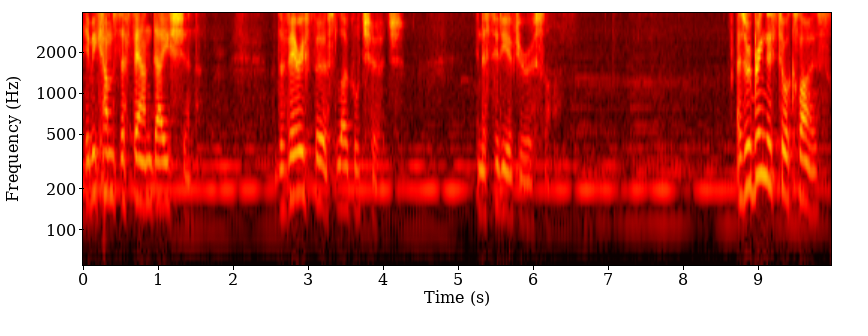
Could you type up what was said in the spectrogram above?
he becomes the foundation of the very first local church in the city of Jerusalem. As we bring this to a close,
